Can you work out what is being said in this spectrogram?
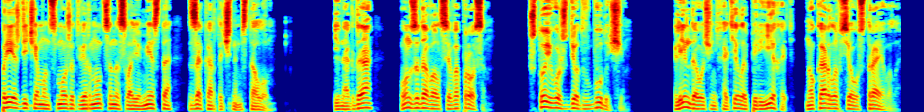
прежде чем он сможет вернуться на свое место за карточным столом. Иногда он задавался вопросом, что его ждет в будущем. Линда очень хотела переехать, но Карла все устраивало.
